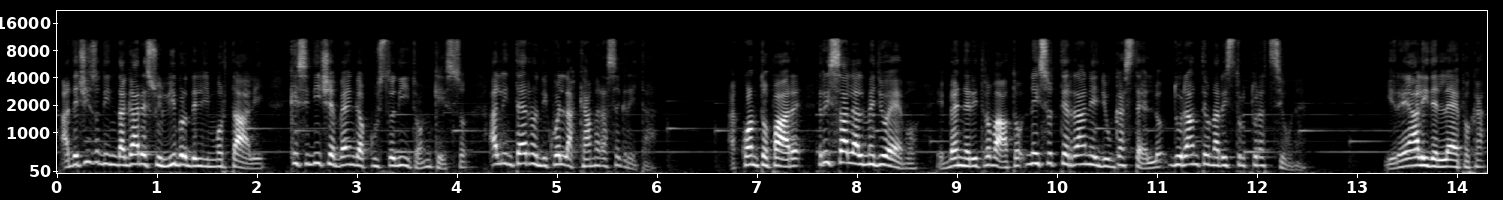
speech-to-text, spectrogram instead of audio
ha deciso di indagare sul libro degli immortali, che si dice venga custodito anch'esso all'interno di quella camera segreta. A quanto pare risale al Medioevo e venne ritrovato nei sotterranei di un castello durante una ristrutturazione. I reali dell'epoca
